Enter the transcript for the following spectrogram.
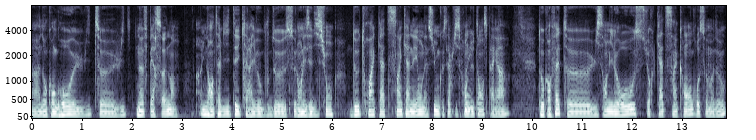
Euh, donc en gros, 8, 8, 9 personnes. Une rentabilité qui arrive au bout de, selon les éditions, 2, 3, 4, 5 années. On assume que ça puisse prendre du temps, c'est pas grave. Donc en fait, 800 000 euros sur 4-5 ans, grosso modo.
